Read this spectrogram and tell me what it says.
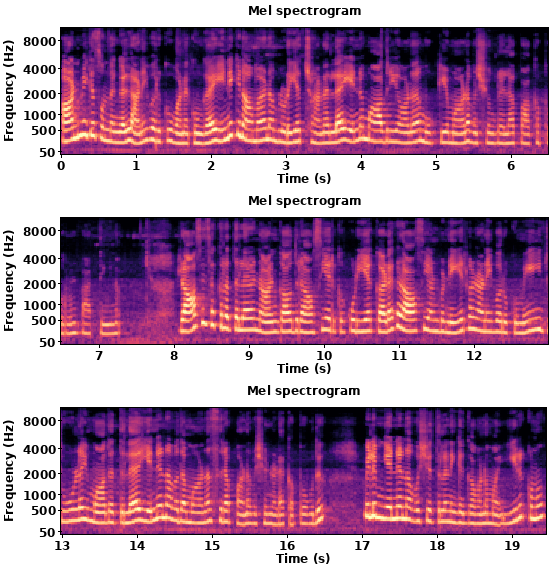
ஆன்மீக சொந்தங்கள் அனைவருக்கும் வணக்கங்க. இன்றைக்கி நாம் நம்மளுடைய சேனலில் என்ன மாதிரியான முக்கியமான விஷயங்கள் எல்லாம் பார்க்க போகிறோம்னு பார்த்தீங்கன்னா ராசி சக்கரத்தில் நான்காவது ராசியாக இருக்கக்கூடிய கடக ராசி அன்பு நேர்கள் அனைவருக்குமே ஜூலை மாதத்தில் என்னென்ன விதமான சிறப்பான விஷயம் நடக்க போகுது? மேலும் என்னென்ன விஷயத்தில் நீங்கள் கவனமாக இருக்கணும்?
